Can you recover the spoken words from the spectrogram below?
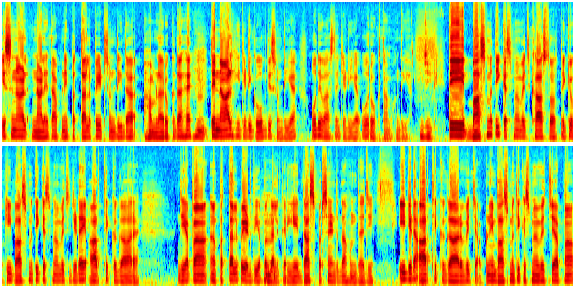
ਇਸ ਨਾਲ ਨਾਲੇ ਤਾਂ ਆਪਣੇ ਪੱਤਾ ਲਪੇਟ ਸੁੰਡੀ ਦਾ ਹਮਲਾ ਰੁਕਦਾ ਹੈ ਤੇ ਨਾਲ ਹੀ ਜਿਹੜੀ ਗੋਭ ਦੀ ਸੁੰਡੀ ਹੈ ਉਹਦੇ ਵਾਸਤੇ ਜਿਹੜੀ ਹੈ ਉਹ ਰੋਕਥਾਮ ਹੁੰਦੀ ਹੈ ਜੀ। ਤੇ ਬਾਸਮਤੀ ਕਿਸਮਾਂ ਵਿੱਚ ਖਾਸ ਤੌਰ ਤੇ ਕਿਉਂਕਿ ਬਾਸਮਤੀ ਕਿਸਮਾਂ ਵਿੱਚ ਜਿਹੜਾ ਇਹ ਆਰਥਿਕ ਗਾਰ ਹੈ ਜੇ ਆਪਾਂ ਪੱਤਾ ਲਪੇਟ ਦੀ ਆਪਾਂ ਗੱਲ ਕਰੀਏ 10% ਦਾ ਹੁੰਦਾ ਜੀ। ਇਹ ਜਿਹੜਾ ਆਰਥਿਕ ਗਾਰ ਵਿੱਚ ਆਪਣੇ ਬਾਸਮਤੀ ਕਿਸਮਾਂ ਵਿੱਚ ਆਪਾਂ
